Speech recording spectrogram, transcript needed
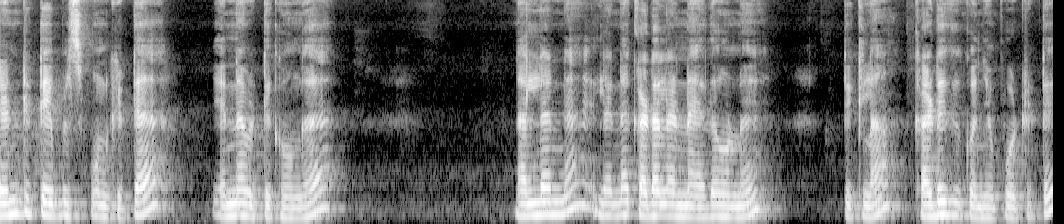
ரெண்டு டேபிள் ஸ்பூன் கிட்ட எண்ணெய் விட்டுக்கோங்க. நல்லெண்ணெய் இல்லைன்னா கடலெண்ணெய் ஏதோ ஒன்று விட்டுக்கலாம். கடுகு கொஞ்சம் போட்டுட்டு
